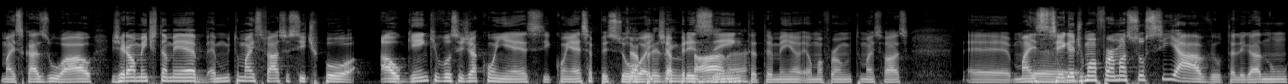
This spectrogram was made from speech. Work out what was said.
mais casual. Geralmente também é, é muito mais fácil se, tipo. Alguém que você já conhece, conhece a pessoa e te apresenta né? também é uma forma muito mais fácil. É, mas É. chega de uma forma sociável, tá ligado? Não,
